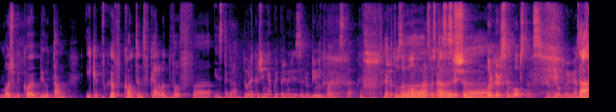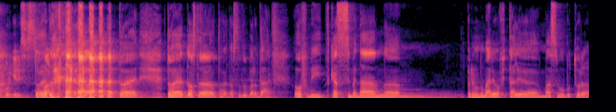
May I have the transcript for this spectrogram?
може би кой е бил там и какъв контент вкарват в Инстаграм. Добре, кажи някои примери за любими твои места. Уф, Защото за Лондон аз веднага се сещам Burgers and Lobsters. Любимото ми място да, са бургери с той е, да. той, е, той, е доста, той е доста добър, да. Оф, ми, така с имена на примерно Марио в Италия, Масимо Бутура,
